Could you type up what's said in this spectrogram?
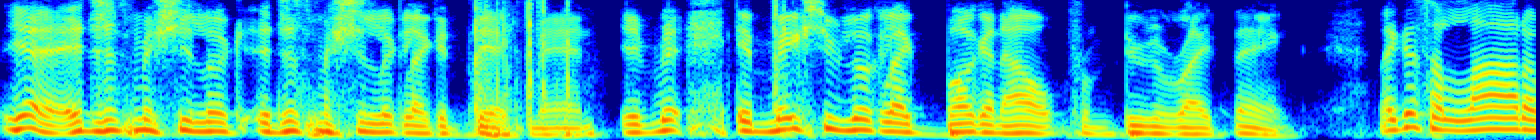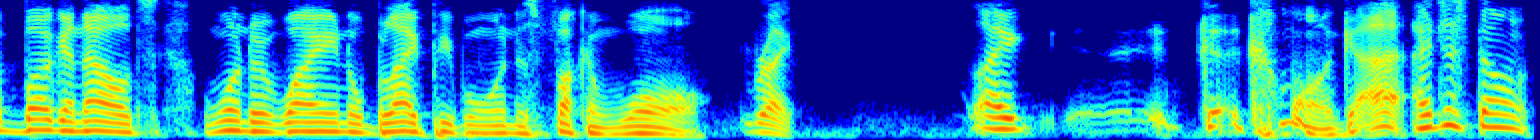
Yeah, it just makes you look. It just makes you look like a dick, man. It it makes you look like bugging out from do the right thing. Like there's a lot of bugging outs. Wonder why ain't no black people on this fucking wall. Right. Like, c- come on, guy. I just don't.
